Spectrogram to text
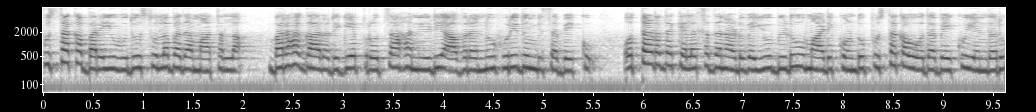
ಪುಸ್ತಕ ಬರೆಯುವುದು ಸುಲಭದ ಮಾತಲ್ಲ, ಬರಹಗಾರರಿಗೆ ಪ್ರೋತ್ಸಾಹ ನೀಡಿ ಅವರನ್ನು ಹುರಿದುಂಬಿಸಬೇಕು. ಒತ್ತಡದ ಕೆಲಸದ ನಡುವೆಯೂ ಬಿಡುವು ಮಾಡಿಕೊಂಡು ಪುಸ್ತಕ ಓದಬೇಕು ಎಂದರು.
